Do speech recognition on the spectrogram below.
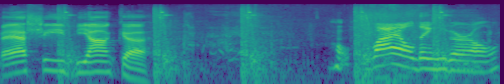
Bashy Bianca. Oh, Wilding girl.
